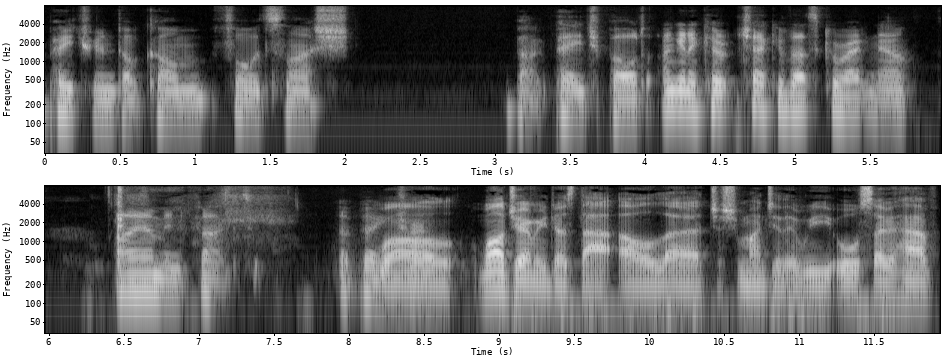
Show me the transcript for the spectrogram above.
patreon.com forward slash backpage pod. I'm going to check if that's correct now. I am, in fact, a patron. While while Jeremy does that, I'll uh, just remind you that we also have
